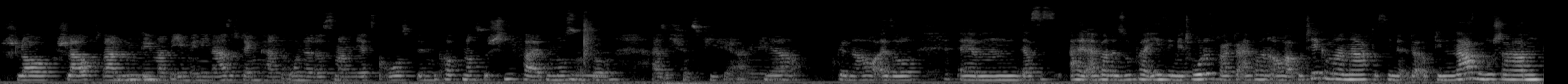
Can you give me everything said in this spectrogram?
Schlauch, Schlauch dran, Mhm. den man eben in die Nase stecken kann, ohne dass man jetzt groß den Kopf noch so schief halten muss und so. Mhm. Also ich finde es viel, viel angenehmer. Ja, genau. Also ähm, das ist halt einfach eine super easy Methode. Fragt einfach in eurer Apotheke mal nach, dass eine, ob die eine Nasendusche haben.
